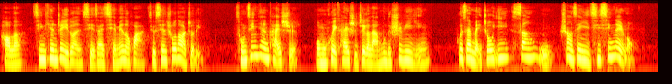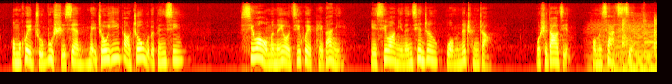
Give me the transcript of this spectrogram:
好了，今天这一段写在前面的话就先说到这里。从今天开始，我们会开始这个栏目的试运营，会在每周一、三、五上线一期新内容。我们会逐步实现每周一到周五的更新。希望我们能有机会陪伴你，也希望你能见证我们的成长。我是刀姐，我们下次见。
